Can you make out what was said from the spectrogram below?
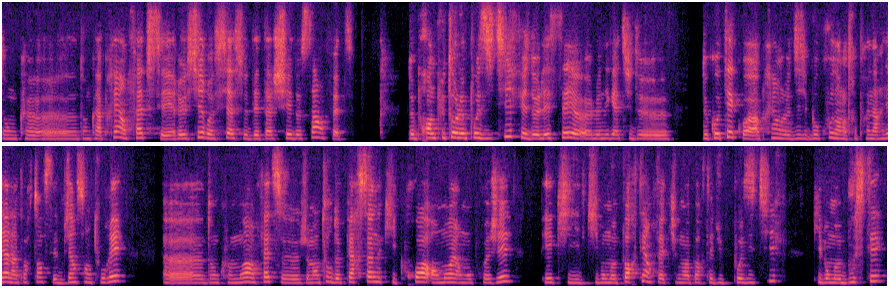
Donc, euh, donc après, en fait, c'est réussir aussi à se détacher de ça, en fait. De prendre plutôt le positif et de laisser euh, le négatif de, de, côté, quoi. Après, on le dit beaucoup dans l'entrepreneuriat, l'important, c'est de bien s'entourer. Euh, donc, moi, en fait, je m'entoure de personnes qui croient en moi et en mon projet et qui, vont me porter, en fait, qui vont m'apporter du positif, qui vont me booster.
